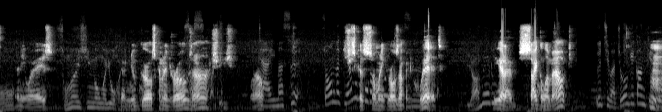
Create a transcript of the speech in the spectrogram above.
おー Anyways, そない新顔がよう入って got く new る girls coming in droves, huh? Sheesh. ち Wow. Just because so many girls up and quit? You gotta cycle them out? Hmm.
